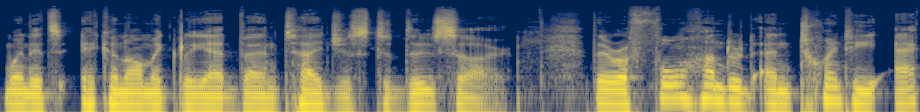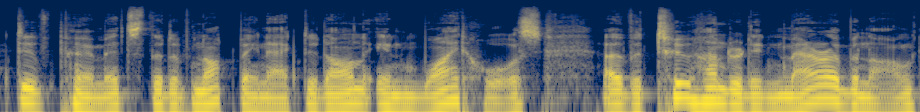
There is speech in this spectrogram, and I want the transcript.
when it's economically advantageous to do so. There are 420 active permits that have not been acted on in Whitehorse, over 200 in Maribyrnong,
